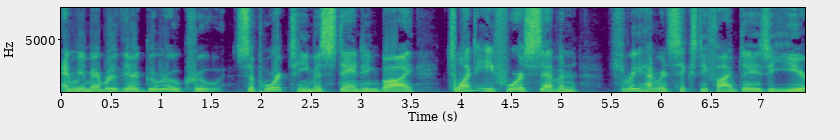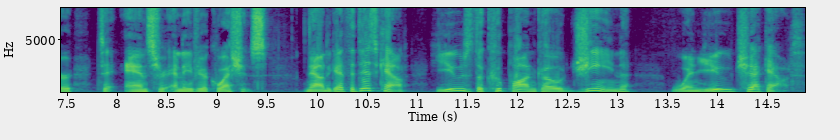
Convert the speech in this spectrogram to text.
And remember, their Guru Crew support team is standing by 24 7, 365 days a year to answer any of your questions. Now, to get the discount, use the coupon code GENE when you check out.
